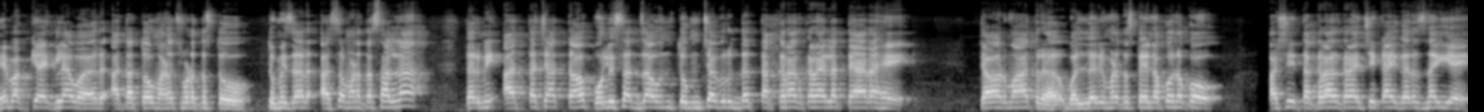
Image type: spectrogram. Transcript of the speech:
हे वाक्य ऐकल्यावर आता तो माणूस म्हणत असतो तुम्ही जर असं म्हणत असाल ना तर मी आत्ताच्या आत्ता पोलिसात जाऊन तुमच्या विरुद्ध तक्रार करायला तयार आहे. त्यावर मात्र वल्लरी म्हणत असते नको नको. अशी तक्रार करायची काही गरज नाही आहे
